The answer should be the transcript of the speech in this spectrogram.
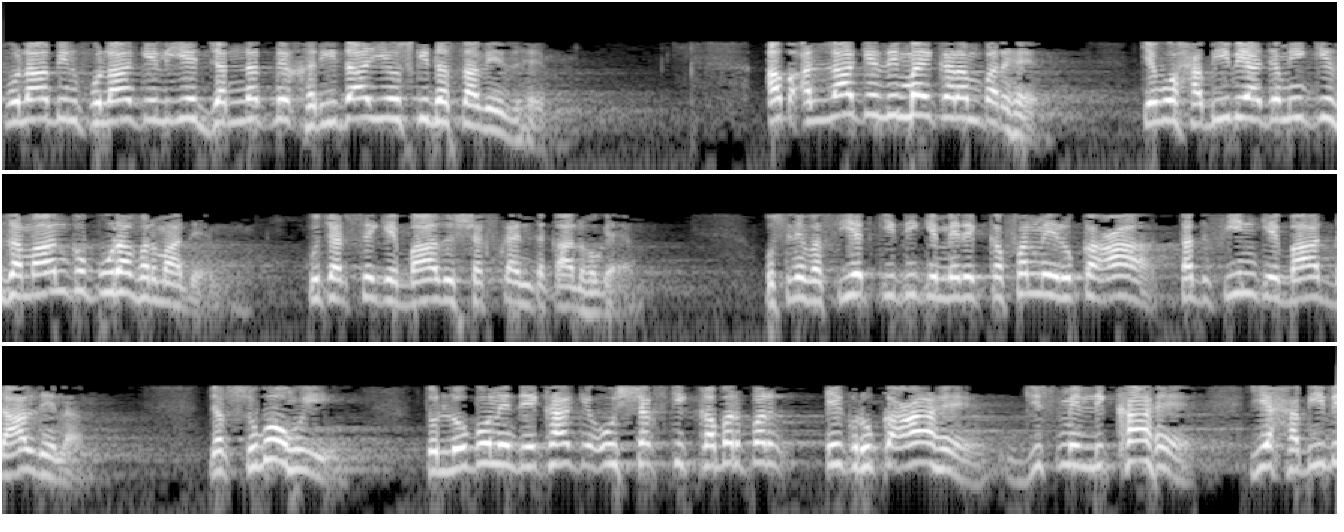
فلاں بن فلاں کے لیے جنت میں خریدا، یہ اس کی دستاویز ہے۔ اب اللہ کے ذمہ کرم پر ہے کہ وہ حبیب اجمی کی زمان کو پورا فرما دے۔ کچھ عرصے کے بعد اس شخص کا انتقال ہو گیا۔ اس نے وسیعت کی تھی کہ میرے کفن میں رکا تدفین کے بعد ڈال دینا۔ جب صبح ہوئی تو لوگوں نے دیکھا کہ اس شخص کی قبر پر ایک رکا ہے، جس میں لکھا ہے، یہ حبیب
